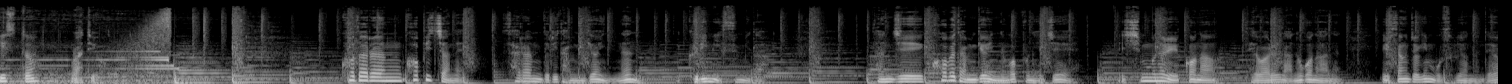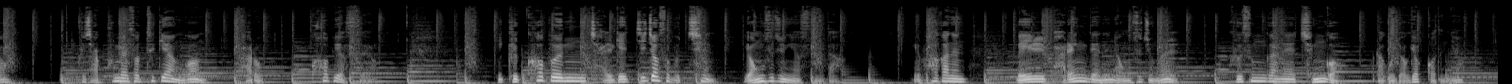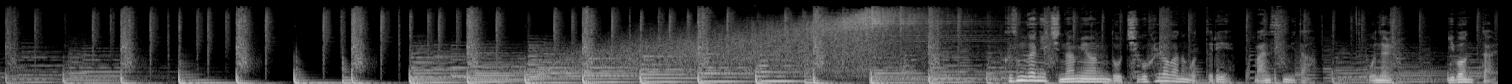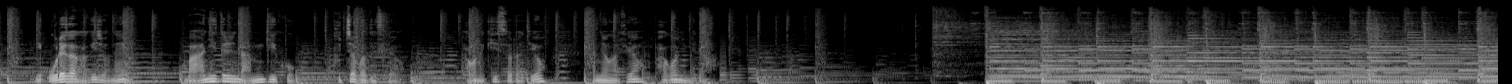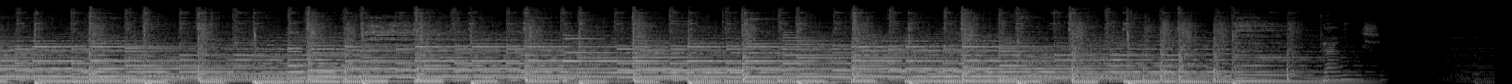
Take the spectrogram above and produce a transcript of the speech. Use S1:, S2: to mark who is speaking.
S1: 키스 더 라디오 커다란 커피잔에 사람들이 담겨 있는 그림이 있습니다. 단지 컵에 담겨 있는 것 뿐이지 신문을 읽거나 대화를 나누거나 하는 일상적인 모습이었는데요. 그 작품에서 특이한 건 바로 컵이었어요. 그 컵은 잘게 찢어서 붙인 영수증이었습니다. 화가는 매일 발행되는 영수증을 그 순간의 증거라고 여겼거든요. 순간이 지나면 놓치고 흘러가는 것들이 많습니다. 오늘, 이번 달, 올해가 가기 전에 많이들 남기고 붙잡아 드세요. 박원의 키스 라디오. 안녕하세요. 박원입니다.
